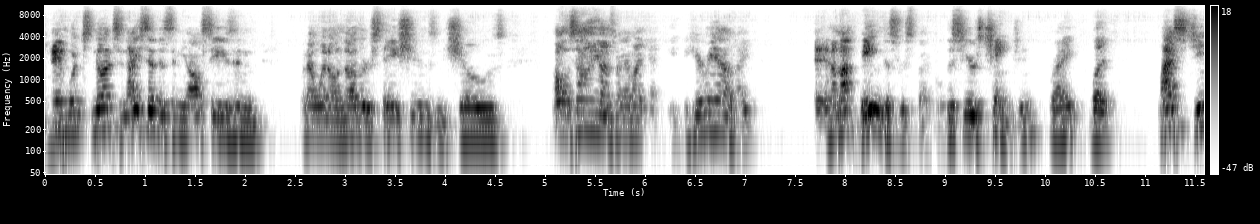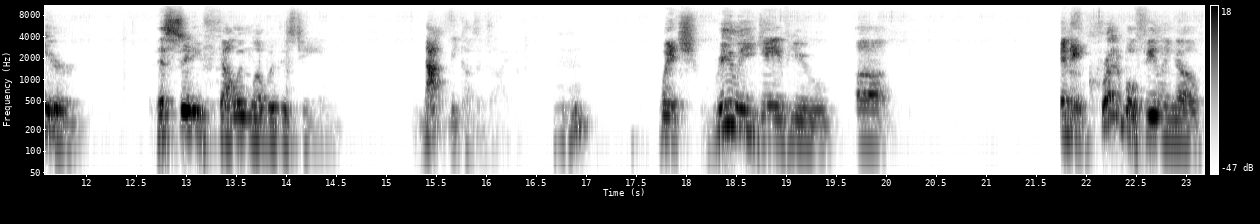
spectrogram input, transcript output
Mhm. And what's nuts, and I said this in the off season when I went on other stations and shows, oh, Zion's right. I'm like, hear me out. I, and I'm not being disrespectful. This year's changing, right? But last year, this city fell in love with this team, not because of Zion, Mhm. which really gave you uh, an incredible feeling of,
